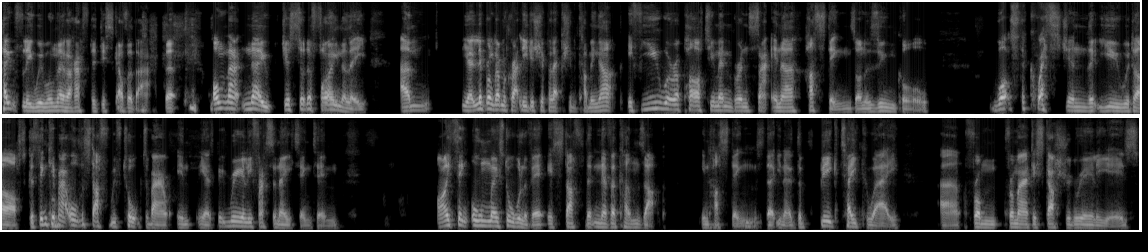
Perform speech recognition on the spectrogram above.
hopefully we will never have to discover that but on that note just sort of finally um, you know, Liberal Democrat leadership election coming up. If you were a party member and sat in a hustings on a Zoom call, what's the question that you would ask? Because thinking about all the stuff we've talked about in, you know, it's been really fascinating, Tim. I think almost all of it is stuff that never comes up in hustings. That you know, the big takeaway uh, from from our discussion really is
